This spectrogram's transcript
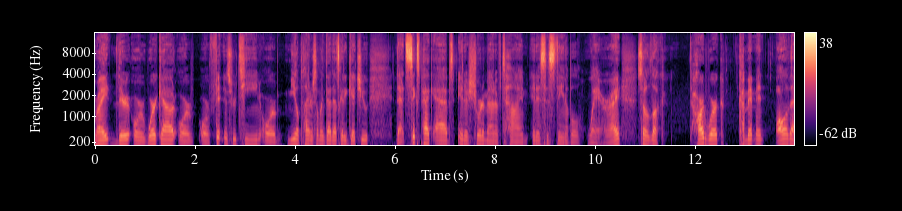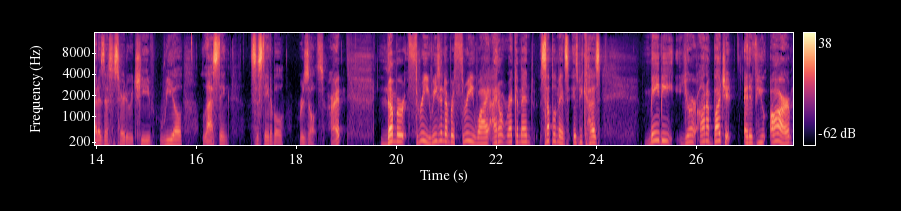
right there or workout or or fitness routine or meal plan or something like that that's going to get you that six pack abs in a short amount of time in a sustainable way all right so look hard work commitment all of that is necessary to achieve real lasting sustainable results. All right. Number three, reason number three why I don't recommend supplements is because maybe you're on a budget. And if you are,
